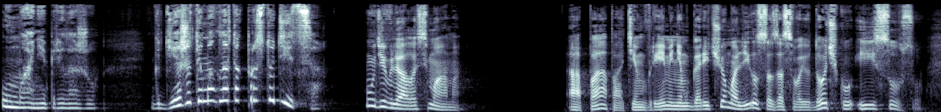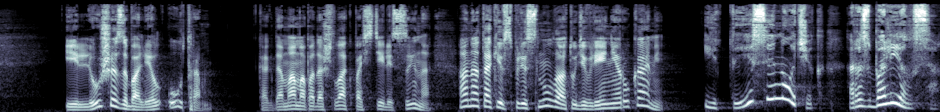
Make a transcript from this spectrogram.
Ума не приложу. Где же ты могла так простудиться? Удивлялась мама. А папа тем временем горячо молился за свою дочку Иисусу. Илюша заболел утром. Когда мама подошла к постели сына, она так и всплеснула от удивления руками. И ты, сыночек, разболелся?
